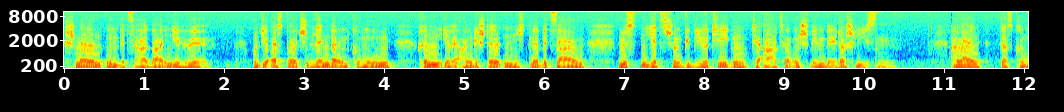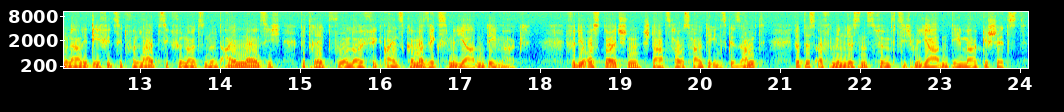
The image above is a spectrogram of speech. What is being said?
schnellen unbezahlbar in die Höhe. Und die ostdeutschen Länder und Kommunen können ihre Angestellten nicht mehr bezahlen, müssten jetzt schon Bibliotheken, Theater und Schwimmbäder schließen. Allein das kommunale Defizit von Leipzig für 1991 beträgt vorläufig 1,6 Milliarden D-Mark. Für die ostdeutschen Staatshaushalte insgesamt wird es auf mindestens 50 Milliarden D-Mark geschätzt.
